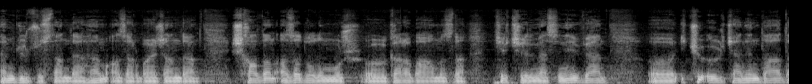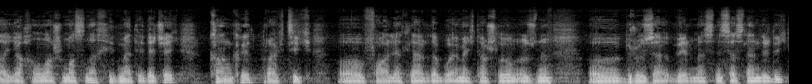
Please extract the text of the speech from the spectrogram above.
həm Gürcüstanda, həm Azərbaycanda işğaldan azad olunmuş e, Qarabağımızda keçirilməsini və e, iki ölkənin daha da yaxınlaşmasına xidmət edəcək konkret praktik e, fəaliyyətlərdə bu əməkdaşlığın özünü büruzə verməsini səsləndirdik.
